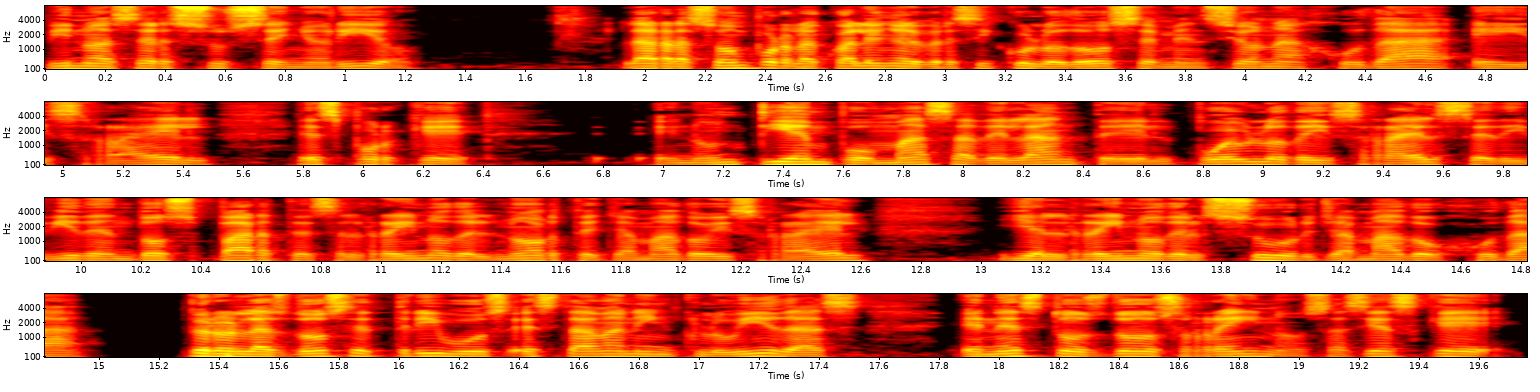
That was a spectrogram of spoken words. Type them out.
vino a ser su señorío. La razón por la cual en el versículo 2 se menciona Judá e Israel es porque en un tiempo más adelante el pueblo de Israel se divide en dos partes, el reino del norte llamado Israel y el reino del sur llamado Judá. Pero las doce tribus estaban incluidas en estos dos reinos, así es que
